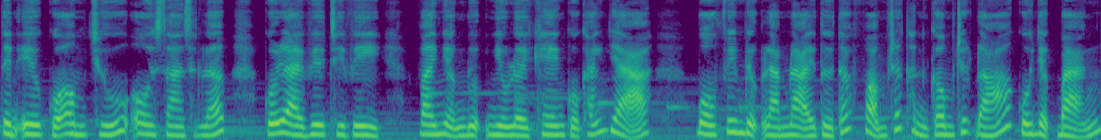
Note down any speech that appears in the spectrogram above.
tình yêu của ông chú Ocean's Love của đài ViuTV và nhận được nhiều lời khen của khán giả. Bộ phim được làm lại từ tác phẩm rất thành công trước đó của Nhật Bản.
